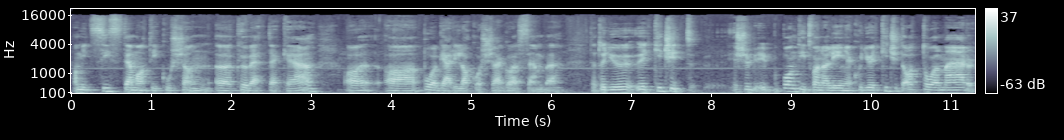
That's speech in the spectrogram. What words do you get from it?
amit szisztematikusan követtek el a, a polgári lakossággal szembe. Tehát, hogy ő, ő egy kicsit, és pont itt van a lényeg, hogy ő egy kicsit attól már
